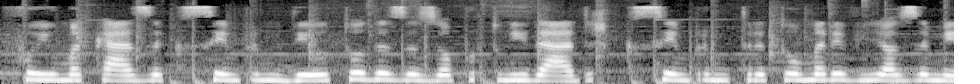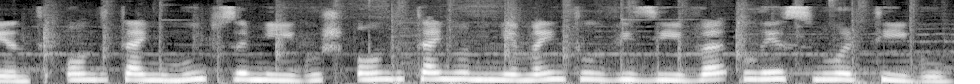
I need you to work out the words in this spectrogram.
Foi uma casa que sempre me deu todas as oportunidades, que sempre me tratou maravilhosamente, onde tenho muitos amigos, onde tenho a minha mãe televisiva, lê-se no artigo.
